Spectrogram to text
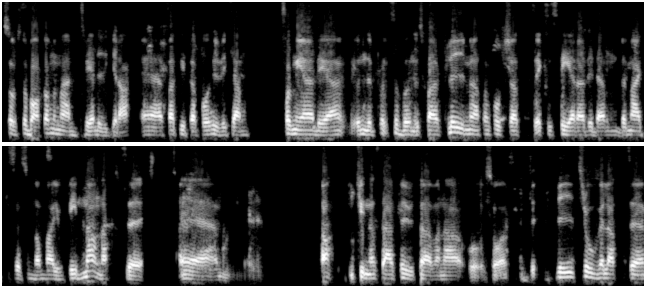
som står bakom de här tre ligorna eh, för att titta på hur vi kan formera det under förbundets paraply men att de fortsatt existerar i den bemärkelse som de har gjort innan. Att eh, eh ja, finnas där för utövarna och så. Vi tror väl att eh,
